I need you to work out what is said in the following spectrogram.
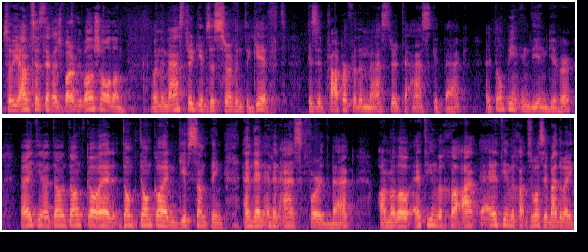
So the Am says to Shalom, when the master gives a servant a gift, is it proper for the master to ask it back? Right? Don't be an Indian giver, right? You know, don't don't go ahead, don't don't go ahead and give something and then and then ask for it back. Amrlo etin lecha. So we'll say, by the way,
